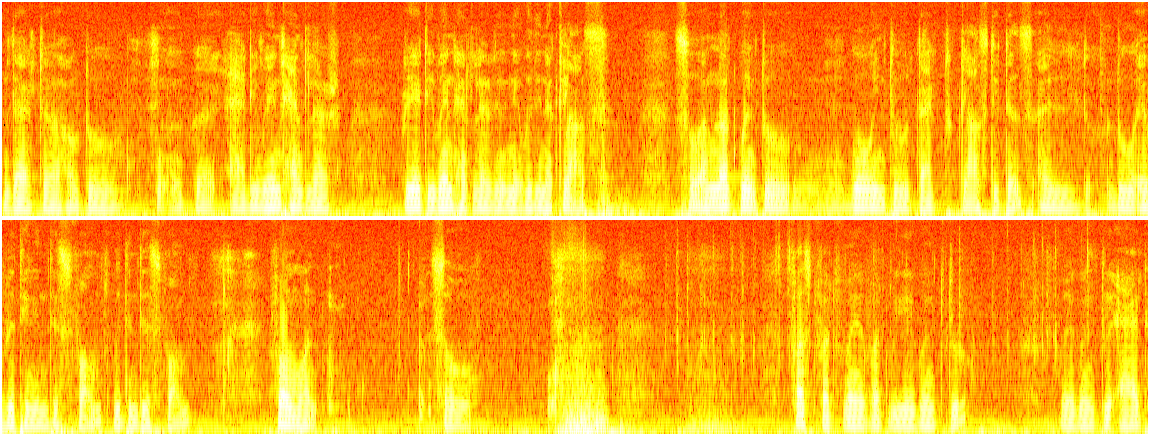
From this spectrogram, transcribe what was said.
that uh, how to uh, add event handler create event handler within a class. So I'm not going to go into that class details. I'll do everything in this form within this form form 1 so first what we, what we are going to do we are going to add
